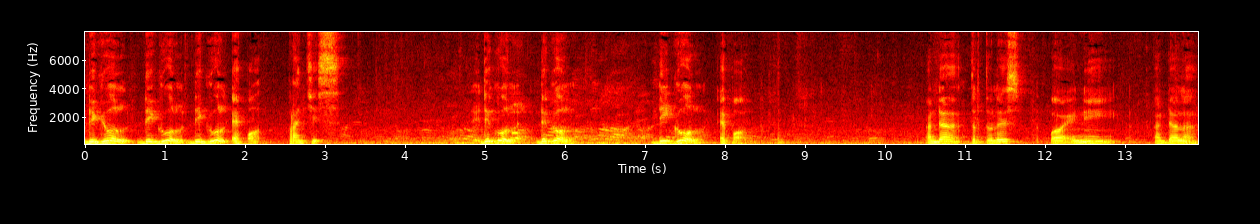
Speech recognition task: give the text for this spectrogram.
De Gaulle, De Gaulle, De Gaulle Airport, Perancis. De Gaulle, De Gaulle, De Gaulle Airport. Anda tertulis bahawa ini adalah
